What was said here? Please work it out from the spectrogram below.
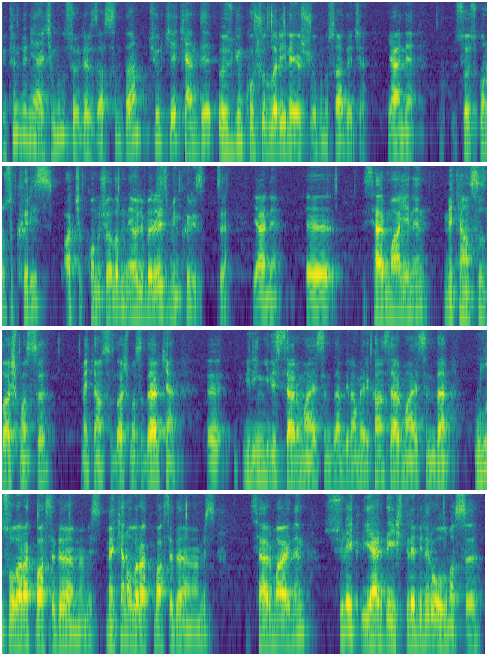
Bütün dünya için bunu söyleriz aslında. Türkiye kendi özgün koşullarıyla yaşıyor bunu sadece. Yani söz konusu kriz, açık konuşalım, neoliberalizmin krizi. Yani e, sermayenin mekansızlaşması, mekansızlaşması derken e, bir İngiliz sermayesinden, bir Amerikan sermayesinden ulus olarak bahsedemememiz, mekan olarak bahsedemememiz, sermayenin sürekli yer değiştirebilir olması,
